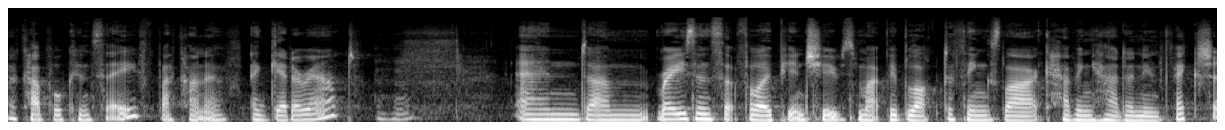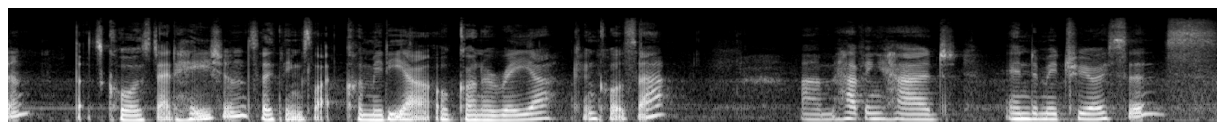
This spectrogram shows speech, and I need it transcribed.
a couple conceive by kind of a get around. And um, reasons that fallopian tubes might be blocked are things like having had an infection that's caused adhesion, so things like chlamydia or gonorrhea can cause that. Um, having had endometriosis,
